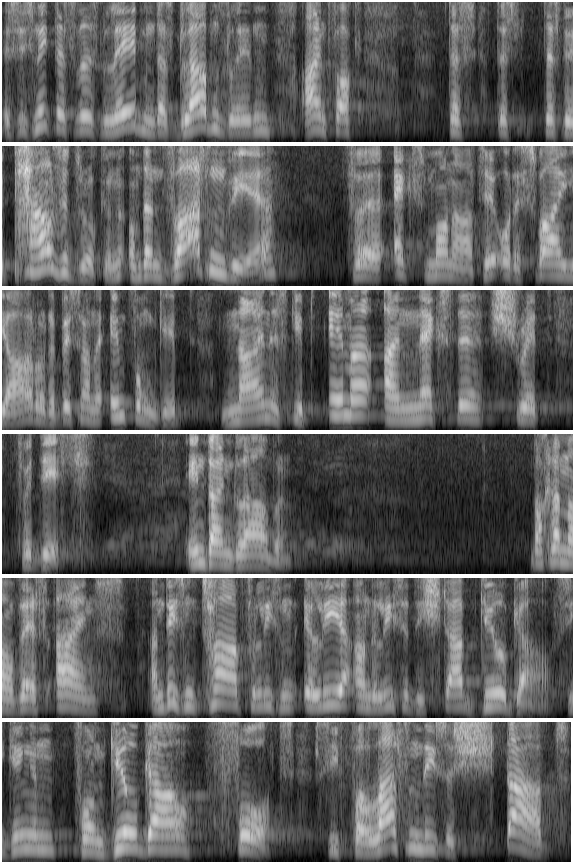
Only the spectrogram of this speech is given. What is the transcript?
Es ist nicht, dass das Leben, das Glaubensleben einfach, dass, dass, dass wir Pause drücken und dann warten wir für x Monate oder zwei Jahre oder bis es eine Impfung gibt. Nein, es gibt immer einen nächsten Schritt für dich in dein Glauben. Noch einmal Vers 1. An diesem Tag verließen Elia und Elisa die Stadt Gilgal. Sie gingen von Gilgal fort. Sie verlassen diese Stadt.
